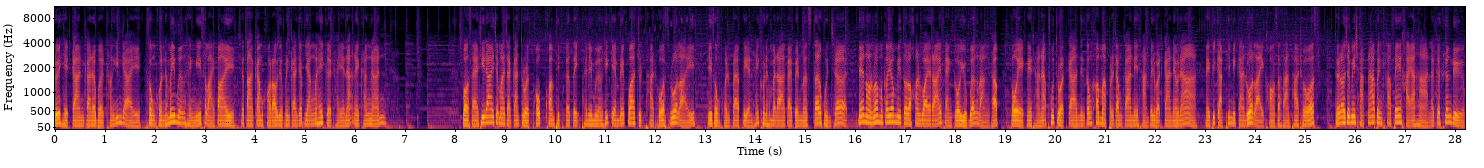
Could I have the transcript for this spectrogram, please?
ด้วยเหตุการณ์การระเบิดครั้งยิ่งใหญ่ ส่งผลทำให้เมืองแห่งนี้สลายไปชะตากรรมของเราจึงเป็นการยับยั้งไม่ให้เกิดหายนะในครั้งนั้นเบาะแสที่ได้จะมาจากการตรวจพบความผิดปกติภายในเมืองที่เกมเรียกว่าจุดพาโทสรั่วไหล ที่ส่งผลแปรเปลี่ยนให้คนธรรมดากลายเป็นมอนสเตอร์หุ่นเชิด แน่นอนว่ามันก็ย่อมมีตัวละครวายร้ายแฝงตัวอยู่เบื้องหลังครับ ตัวเอกในฐานะผู้ตรวจการจึงต้องเข้ามาประจำการในฐานปฏิบัติการแนวหน้า ในพิกัดที่มีการรั่วไหลของสถานพาโทส โดยเราจะมีฉากหน้าเป็นคาเฟ่ขายอาหารและก็เครื่องดื่ม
